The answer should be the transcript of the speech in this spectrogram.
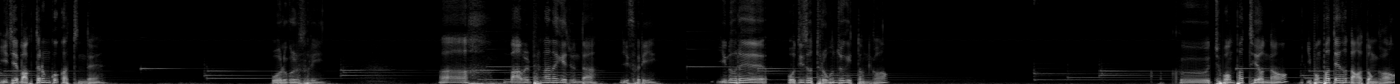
이제 막 들은 것 같은데 오르골 소리 아 마음을 편안하게 해준다 이 소리 이 노래 어디서 들어본 적이 있던가? 그 저번 파트였나? 이번 파트에서 나왔던가?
